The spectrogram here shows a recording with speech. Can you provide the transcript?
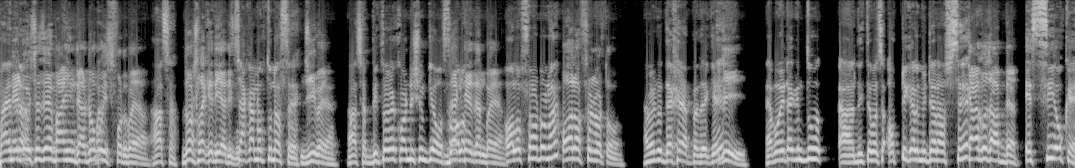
মাহিন্দ্রা? এটা হচ্ছে যে মাহিন্দ্রা ডবল স্পোর্ট ভাইয়া। আচ্ছা। দশ লাখে দিয়ে দিব। চাকা নতুন আছে? জি ভাইয়া। আচ্ছা ভিতরে কন্ডিশন কি অবস্থা? দেন ভাইয়া। অল অপশন অটো না? অল অপশন অটো আমি একটু দেখাই আপনাদেরকে। জি। এবং এটা কিন্তু দেখতে পাচ্ছি অপটিক্যাল মিটার আসছে। কাগজ আপডেট এসসি ওকে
